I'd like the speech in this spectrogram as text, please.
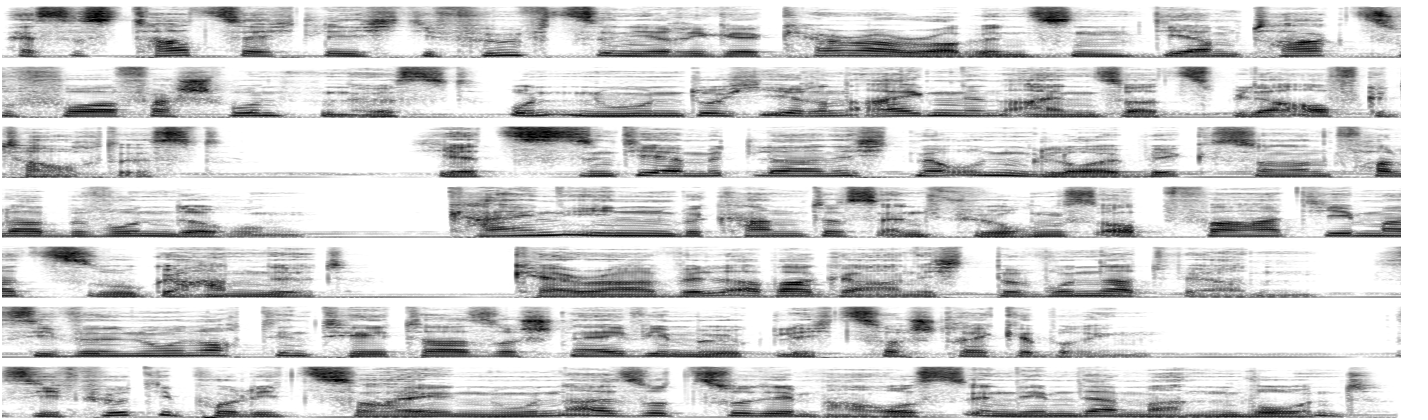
Es ist tatsächlich die 15-jährige Kara Robinson, die am Tag zuvor verschwunden ist und nun durch ihren eigenen Einsatz wieder aufgetaucht ist. Jetzt sind die Ermittler nicht mehr ungläubig, sondern voller Bewunderung. Kein ihnen bekanntes Entführungsopfer hat jemals so gehandelt. Kara will aber gar nicht bewundert werden. Sie will nur noch den Täter so schnell wie möglich zur Strecke bringen. Sie führt die Polizei nun also zu dem Haus, in dem der Mann wohnt.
